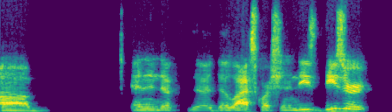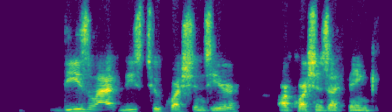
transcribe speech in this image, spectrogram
Um, and then the, the, the last question, and these these are these last these two questions here are questions I think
